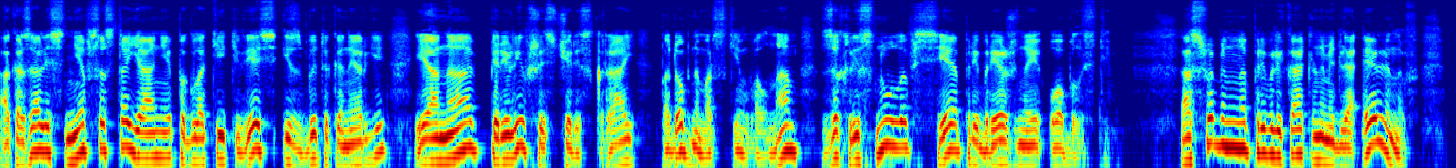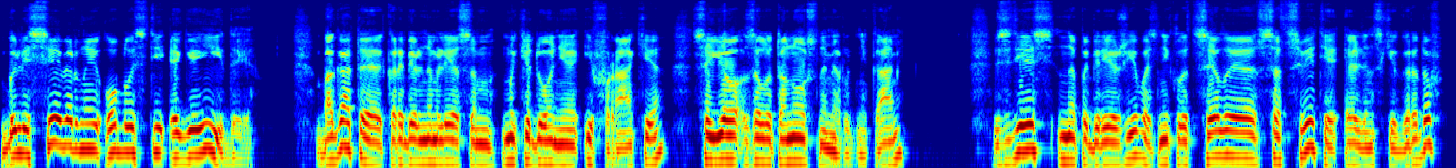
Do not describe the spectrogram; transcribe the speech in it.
оказались не в состоянии поглотить весь избыток энергии, и она, перелившись через край, подобно морским волнам, захлестнула все прибрежные области. Особенно привлекательными для эллинов были северные области Эгеиды, богатая корабельным лесом Македония и Фракия с ее золотоносными рудниками, Здесь, на побережье, возникло целое соцветие эллинских городов,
